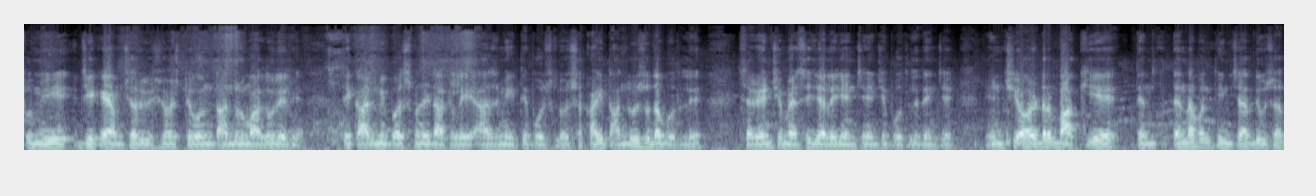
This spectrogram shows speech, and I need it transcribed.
तुम्ही जे काही आमच्यावर विश्वास ठेवून तांदूळ मागवलेले ते काल मी बसमध्ये टाकले आज मी इथे पोचलो सकाळी तांदूळसुद्धा पोचले सगळ्यांचे मेसेज आले ज्यांचे ज्यांचे पोचले त्यांचे. यांची ऑर्डर बाकी आहे. त्यां त्यांना पण तीन चार दिवसात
